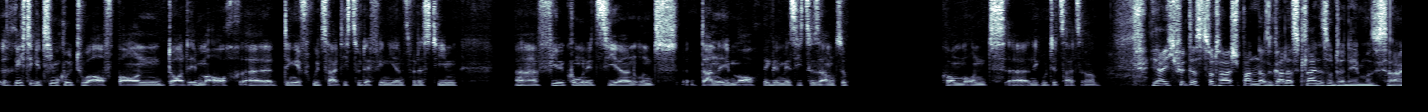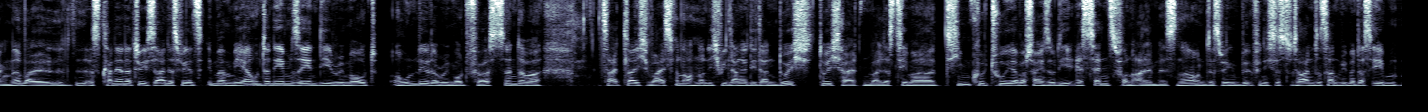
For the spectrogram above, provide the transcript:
richtige Teamkultur aufbauen, dort eben auch äh, Dinge frühzeitig zu definieren für das Team, äh, viel kommunizieren und dann eben auch regelmäßig zusammenzukommen kommen und äh, eine gute Zeit zu haben. Ja, ich finde das total spannend, also gerade als kleines Unternehmen, muss ich sagen, ne? weil es kann ja natürlich sein, dass wir jetzt immer mehr Unternehmen sehen, die remote only oder remote first sind, aber zeitgleich weiß man auch noch nicht, wie lange die dann durch, durchhalten, weil das Thema Teamkultur ja wahrscheinlich so die Essenz von allem ist. Ne? Und deswegen finde ich das total interessant, wie man das eben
